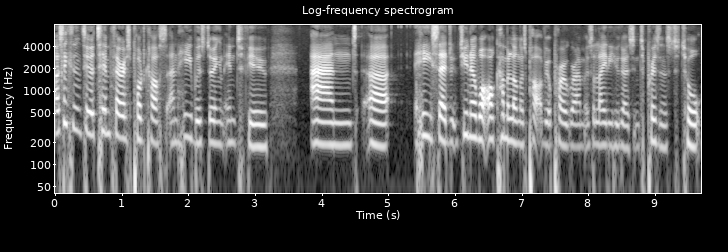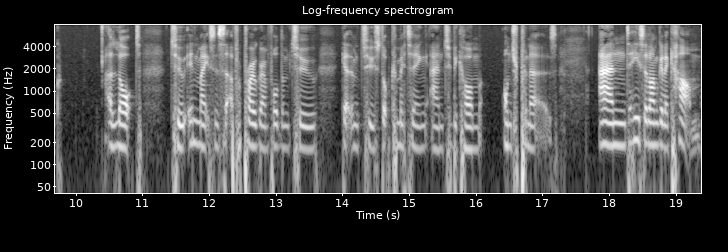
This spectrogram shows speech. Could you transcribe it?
I was listening to a Tim Ferriss podcast, and he was doing an interview, and uh, he said, "Do you know what? I'll come along as part of your program." As a lady who goes into prisons to talk a lot to inmates and set up a program for them to get them to stop committing and to become entrepreneurs. And he said, I'm going to come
